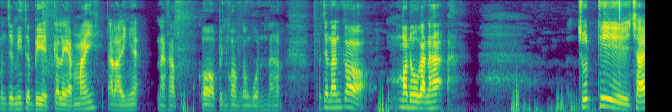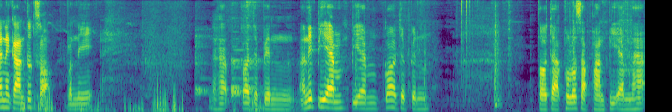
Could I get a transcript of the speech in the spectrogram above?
มันจะมีแต่เบสกระแหลมไหมอะไรเงี้ยนะครับ ก็เป็นความกังวลนะครับ เพราะฉะนั้นก็มาดูกันนะฮะชุดที่ใช้ในการทดสอบวันนี้ นะครับ ก็จะเป็นอันนี้ PM PM ก็จะเป็น ต่อจากโทรศัพท์ผ่าน PM นะฮะ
